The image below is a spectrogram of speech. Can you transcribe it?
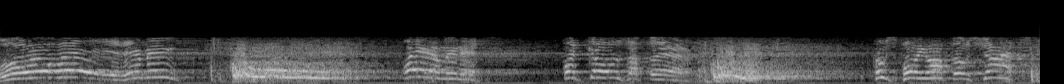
Lower away, do you hear me? Wait a minute. What goes up there? Who's pulling off those shots?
